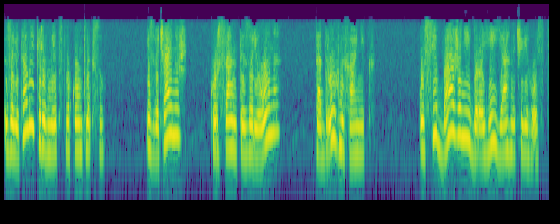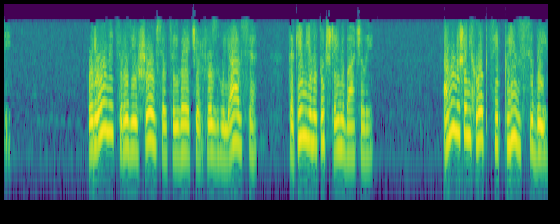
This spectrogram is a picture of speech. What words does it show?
завітало й керівництво комплексу. І, звичайно ж, курсанти Зоріона та друг механік. Усі бажані й дорогі ягничеві гості. Оріонець розійшовся в цей вечір, розгулявся, таким його тут ще й не бачили. Ану лишень, хлопці, пліз сюди,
